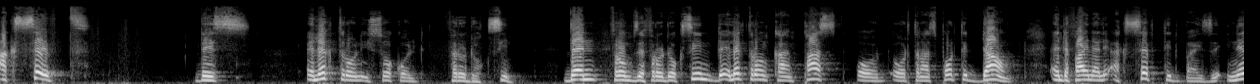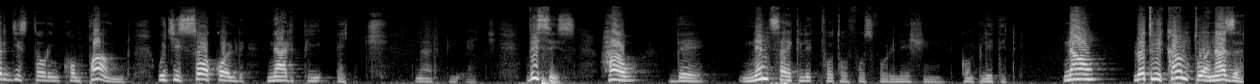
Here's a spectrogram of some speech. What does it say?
accept this electron is so-called ferredoxin. Then from the ferredoxin, the electron can pass or, or transported down and finally accepted by the energy storing compound, which is so-called NADPH. NADPH. This is how the non-cyclic photophosphorylation completed. Now, let me come to another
